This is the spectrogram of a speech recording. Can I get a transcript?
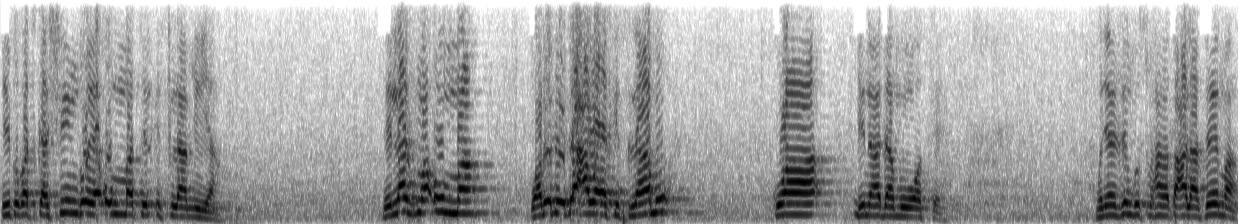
iko katika shingo ya ummati islamia ni lazima umma wabebe da'wa ya Kiislamu kwa binadamu wote. Mwenyezi Mungu Subhanahu wa Ta'ala asema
